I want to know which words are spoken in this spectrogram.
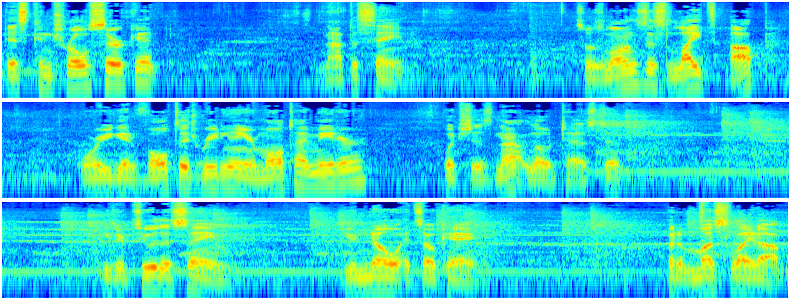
This control circuit, not the same. So as long as this lights up or you get voltage reading on your multimeter, which does not load test it, these are two of the same. You know it's okay. But it must light up.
